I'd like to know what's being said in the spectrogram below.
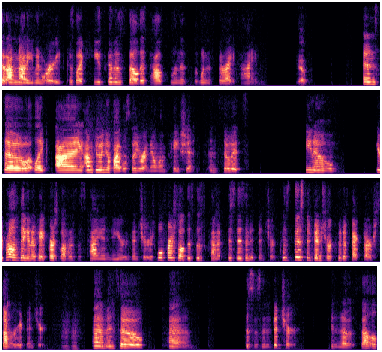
that I'm not even worried because like He's gonna sell this house when it's when it's the right time. Yep. And so like I I'm doing a Bible study right now on patience, and so it's you know you're probably thinking, okay, first of all, how does this tie into your adventures? Well, first of all, this is kind of this is an adventure because this adventure could affect our summer adventure. Mhm. Um, and so um, this is an adventure in and of itself.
